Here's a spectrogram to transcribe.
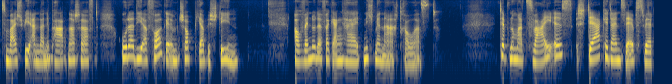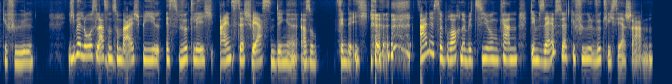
zum Beispiel an deine Partnerschaft oder die Erfolge im Job ja bestehen. Auch wenn du der Vergangenheit nicht mehr nachtrauerst. Tipp Nummer zwei ist, stärke dein Selbstwertgefühl. Liebe loslassen zum Beispiel ist wirklich eins der schwersten Dinge, also finde ich. Eine zerbrochene Beziehung kann dem Selbstwertgefühl wirklich sehr schaden.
